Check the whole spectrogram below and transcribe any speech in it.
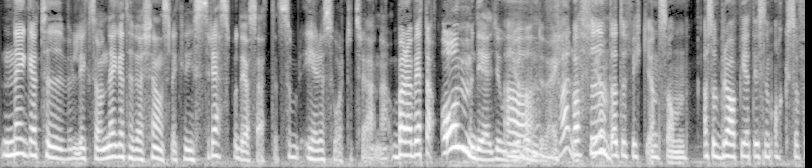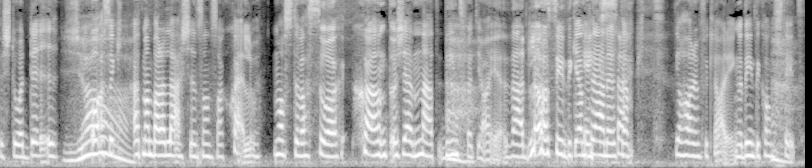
negativ, liksom, negativa känslor kring stress på det sättet så är det svårt att träna. Bara veta om det gjorde ju underverk. Vad fint att du fick en sån alltså, bra PT som också förstår dig. Ja. Och alltså, att man bara lär sig en sån sak själv måste vara så skönt att känna att det är inte för att jag är värdelös och inte kan träna utan Exakt. jag har en förklaring och det är inte konstigt.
